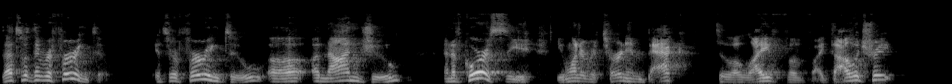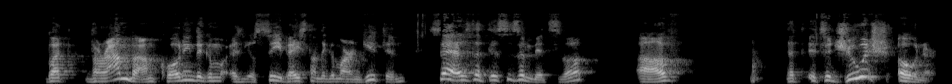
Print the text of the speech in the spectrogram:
That's what they're referring to. It's referring to uh, a non-Jew, and of course, you, you want to return him back to a life of idolatry. But the Rambam, quoting the Gemara, as you'll see, based on the Gemara in Gittin, says that this is a mitzvah of that it's a Jewish owner.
